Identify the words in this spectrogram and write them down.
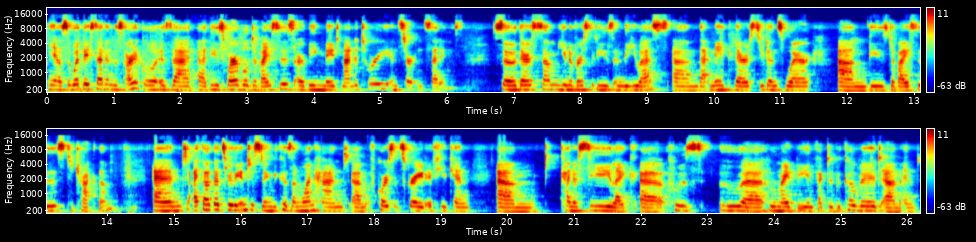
yeah, so what they said in this article is that uh, these wearable devices are being made mandatory in certain settings. So there are some universities in the US um, that make their students wear um, these devices to track them. And I thought that's really interesting because, on one hand, um, of course, it's great if you can um, kind of see like uh, who's who uh, who might be infected with COVID um, and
